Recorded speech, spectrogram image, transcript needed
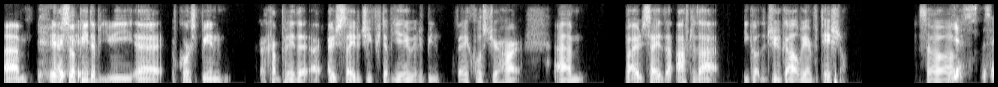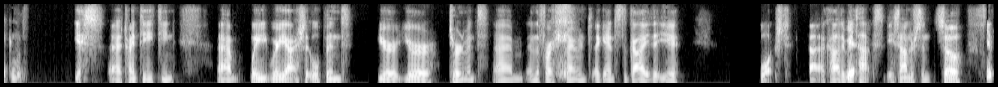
Um, yeah, so PWE, uh, of course, being a company that uh, outside of GPWA would have been very close to your heart. Um, but outside that, after that, you got the Drew Galloway Invitational. So yes, the second one. Yes, uh, 2018, um, where where you actually opened your your tournament um, in the first round against the guy that you watched at Academy yep. Attacks, Ace Anderson. So, yep.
